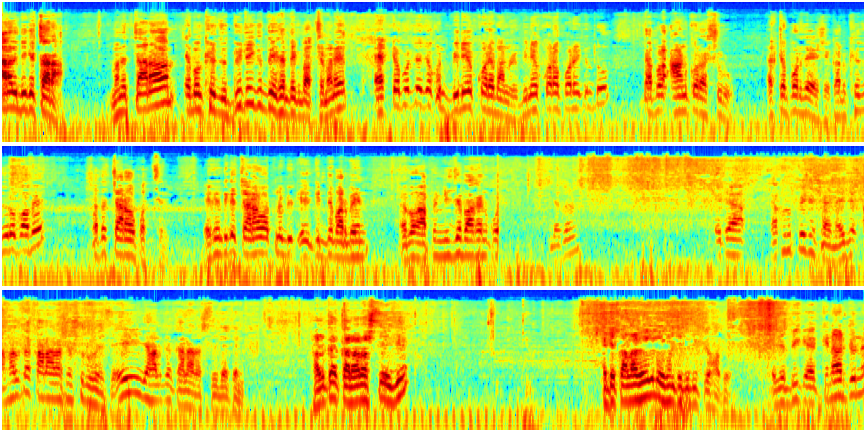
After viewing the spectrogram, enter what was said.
আর একদিকে চারা। মানে চারা এবং খেজুর, দুইটাই কিন্তু এখান থেকে পাচ্ছে। মানে একটা পর্যায়ে যখন বিনিয়োগ করে মানুষ, বিনিয়োগ করার পরে কিন্তু তারপর আর্ন করা শুরু। একটা পর্যায়ে এসে, কারণ খেজুরও পাবে সাথে চারাও পাচ্ছেন। এখান থেকে চারাও আপনি কিনতে পারবেন এবং আপনি নিজে বাগান দেখুন। এটা এখনও পেকে যায় না। এই যে হালকা কালার আসা শুরু হয়েছে। এই যে হালকা কালার আসছে, দেখেন। হালকা কালার আসছে, এই যে। এটা কালার হয়ে গেলে এখান থেকে বিক্রি হবে। এই যে কেনার জন্য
